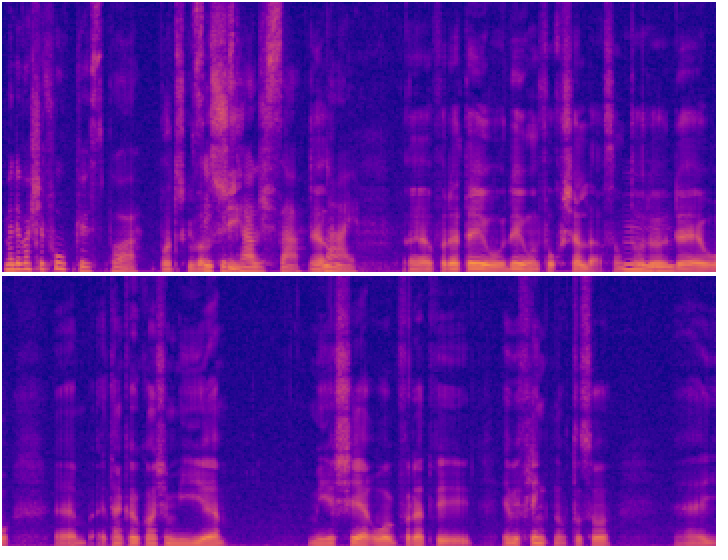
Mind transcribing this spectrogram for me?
Men det var ikke fokus på på at det skulle være psykisk syk. helse. Ja. Nei. Eh, For dette er jo, det er jo en forskjell der. Sant? Og det, Mm. det er jo eh, Jeg tenker jo kanskje mye mye skjer òg fordi at vi Er vi flinke nok til å eh,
